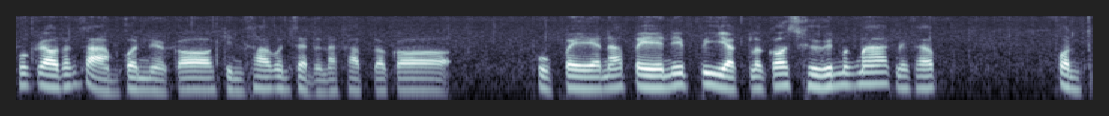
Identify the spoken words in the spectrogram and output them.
พวกเราทั้งสามคนเนี่ยก็กินข้าวกันเสร็จแล้วนะครับ แล้วก็ผูกเปนะ เปนี่เปียกแล้วก็ชื้นมากๆเลยครับ ฝนถ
